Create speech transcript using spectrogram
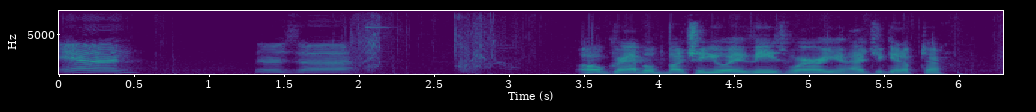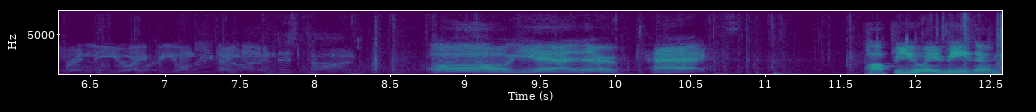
And there's uh Oh, grab a bunch of UAVs. Where are you? How'd you get up there? Friendly UAV on station. This time! oh yeah, they're packed. Pop a UAV then.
